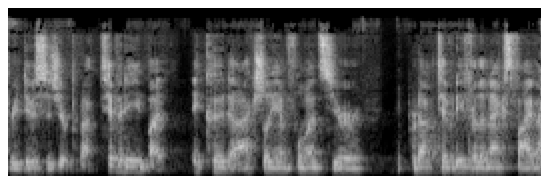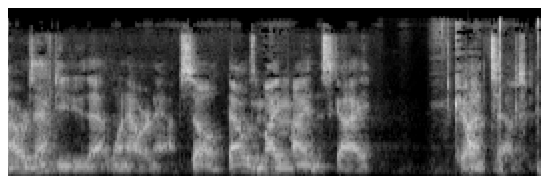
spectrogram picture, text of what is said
reduces your productivity, but it could actually influence your productivity for the next five hours after you do that one hour nap. So that was my mm-hmm. pie in the sky okay. concept.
